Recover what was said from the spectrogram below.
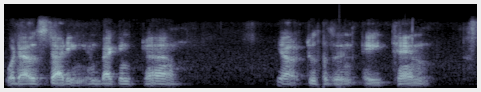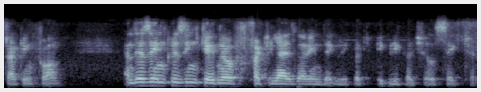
what I was studying in back in uh, yeah 2008 10 starting from and there's an increasing trend of fertilizer in the agricultural sector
